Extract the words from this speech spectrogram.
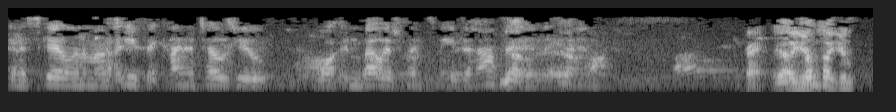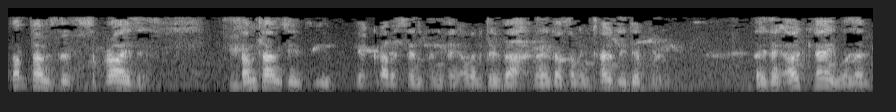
and a scale and a motif, it kind of tells you what embellishments need to happen. Yeah, and, yeah. Right. Yeah, so you're so sometimes, you're sometimes there's surprises. Hmm. Sometimes you, you get grab a synth and you think I'm going to do that, and then it does something totally different. And you think, okay, well then,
